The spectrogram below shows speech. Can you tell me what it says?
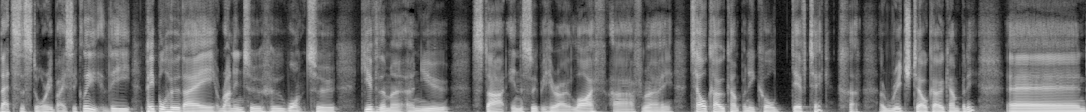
that's the story basically. The people who they run into who want to give them a, a new start in the superhero life are from a telco company called DevTech, a rich telco company. And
